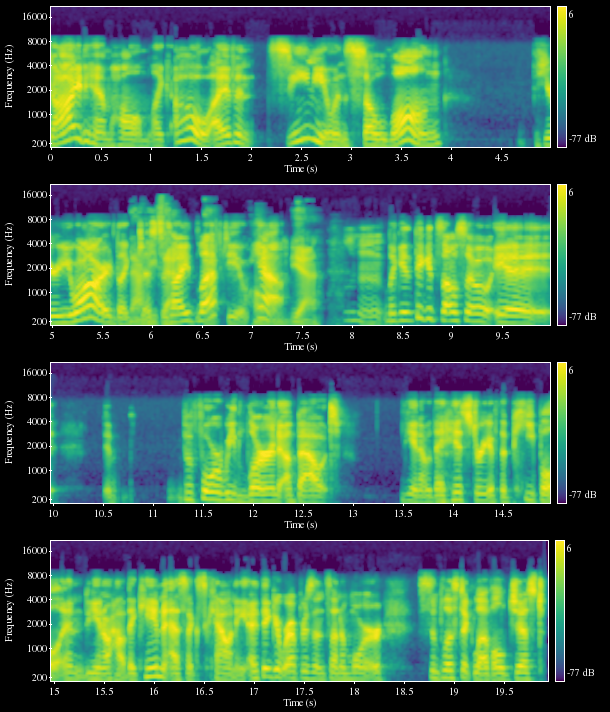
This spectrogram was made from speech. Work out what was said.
guide him home. Like, "Oh, I haven't seen you in so long." Here you are, like Now just as I left you. home. Yeah. Yeah. hmm Like I think it's also uh, before we learn about you know the history of the people and you know how they came to Essex County. I think it represents on a more simplistic level just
